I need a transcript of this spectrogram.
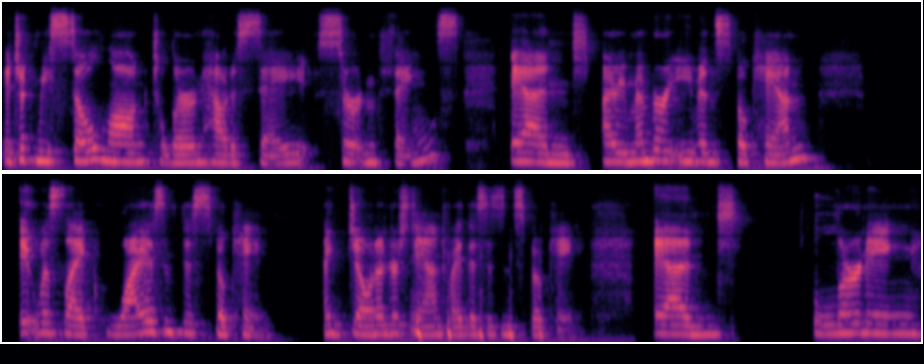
It took me so long to learn how to say certain things. And I remember even Spokane, it was like, why isn't this Spokane? I don't understand why this isn't Spokane. And learning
